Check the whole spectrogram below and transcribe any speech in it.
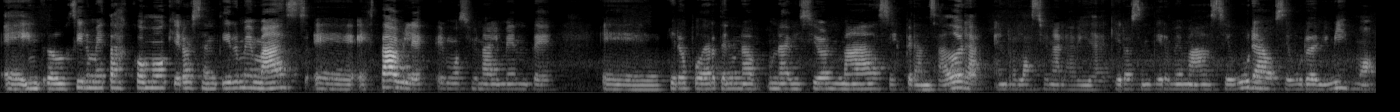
Eh, introducir metas como quiero sentirme más eh, estable emocionalmente, eh, quiero poder tener una, visión más esperanzadora en relación a la vida, quiero sentirme más segura o seguro de mí mismo.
